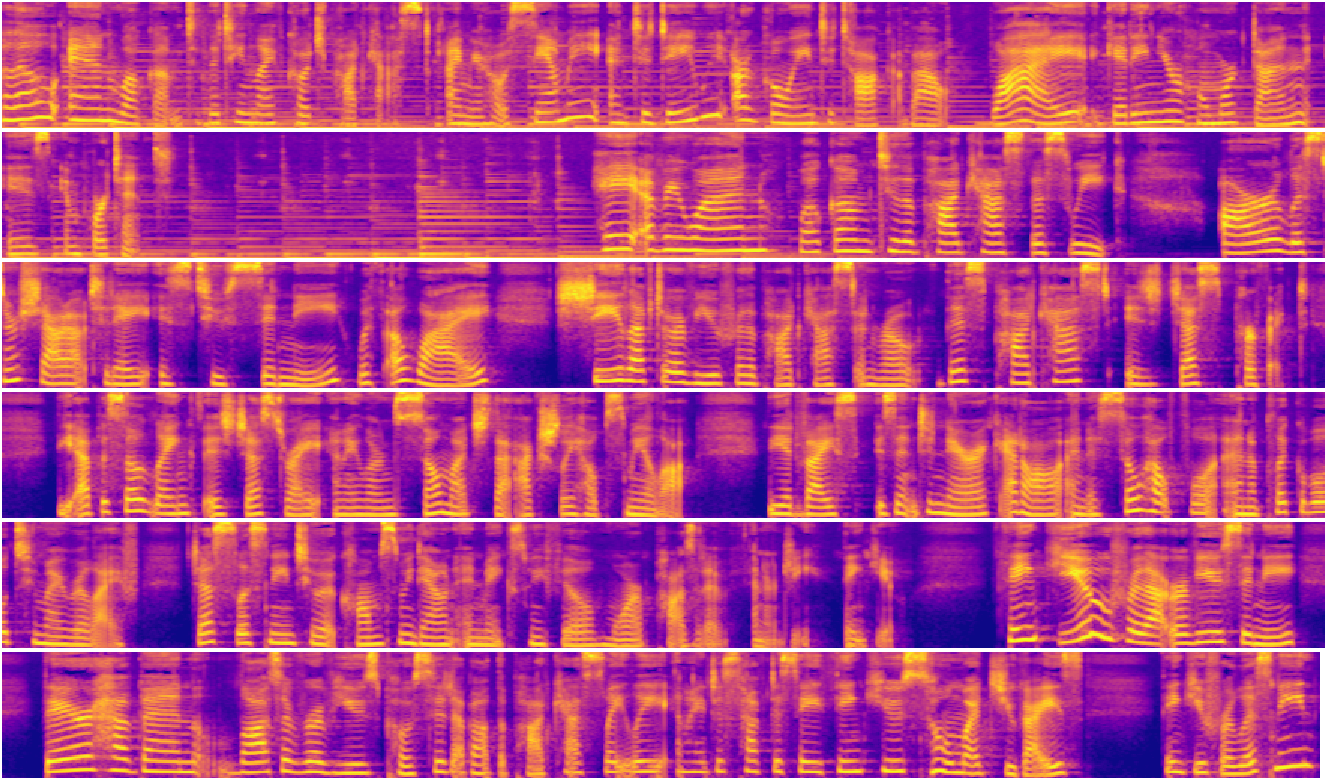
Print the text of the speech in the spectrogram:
Hello and welcome to the Teen Life Coach Podcast. I'm your host, Sammy, and today we are going to talk about why getting your homework done is important. Hey everyone, welcome to the podcast this week. Our listener shout out today is to Sydney with a Y. She left a review for the podcast and wrote, This podcast is just perfect. The episode length is just right, and I learned so much that actually helps me a lot. The advice isn't generic at all and is so helpful and applicable to my real life. Just listening to it calms me down and makes me feel more positive energy. Thank you. Thank you for that review, Sydney. There have been lots of reviews posted about the podcast lately, and I just have to say thank you so much, you guys. Thank you for listening,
